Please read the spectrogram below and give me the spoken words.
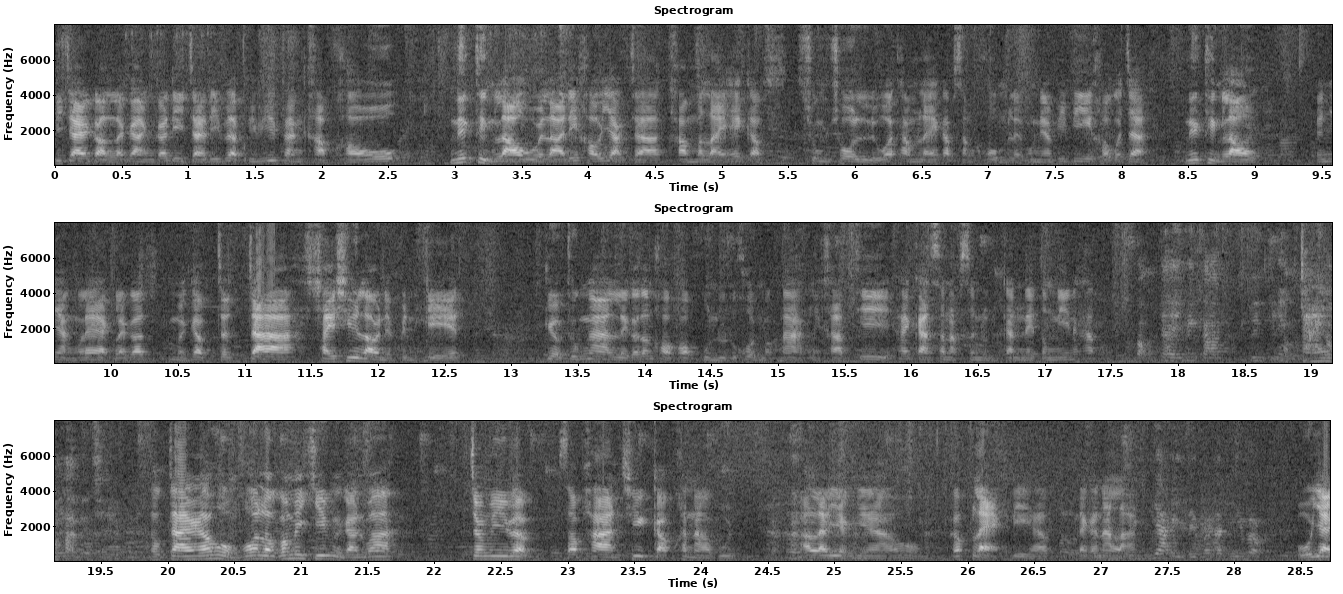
ดีใจก่อนละกัน ก็ดีใจที่แบบพี่ๆแฟนคลับเขานึกถึงเราเวลาที่เขาอยากจะทำอะไรให้กับชุมชน หรือว่าทำอะไรให้กับสังคมอะไรพวกเนี้ยพี่ๆเขาก็จะนึกถึงเราเป็นอย่างแรกแล้วก็เหมือนกับจะจะใช้ชื่อเราเนี่ยเป็นเฮดเกือบทุกงานเลยก็ต้องขอขอบคุณทุกๆคนมากๆเลยครับที่ให้การสนับสนุนกันในตรงนี้นะครับ ตกใจไหมครับจริงๆตกใจสะพานในชีวิตตกใจครับผมเพราะเราก็ไม่คิดเหมือนกันว่า จะมีแบบสะพานชื่อกัปคณาบุตร อะไรอย่างเงี้ยครับผมก็แปลกดีครับ แต่ก็น่ารักชิ้นใหญ่เลยไหมอันนี้แบบโอ้ใหญ่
